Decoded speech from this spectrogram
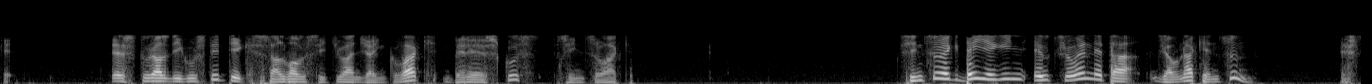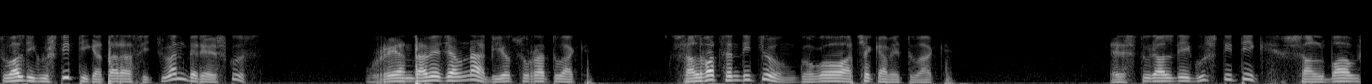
E, esturaldi guztitik salbau zituan jainkoak, bere eskuz zintzoak. Zintzoek dei egin eutzoen eta jaunak entzun. Estualdi guztitik atara zituan bere eskuz. Urrean dabe jauna bihotzurratuak. Salbatzen ditu gogo atsekabetuak. Esturaldi guztitik salbau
